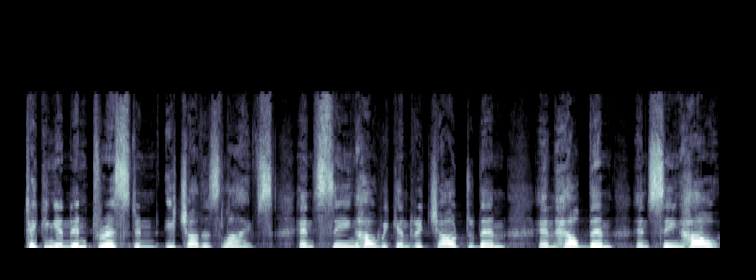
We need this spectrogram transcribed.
taking an interest in each other's lives and seeing how we can reach out to them and help them, and seeing how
